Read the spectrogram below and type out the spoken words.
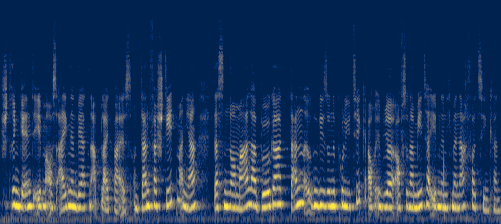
stringent eben aus eigenen Werten ableitbar ist. Und dann versteht man ja, dass ein normaler Bürger dann irgendwie so eine Politik auch auf so einer Metaebene nicht mehr nachvollziehen kann.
